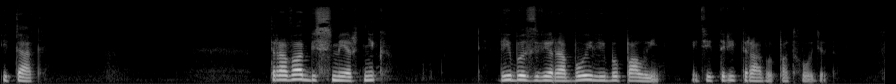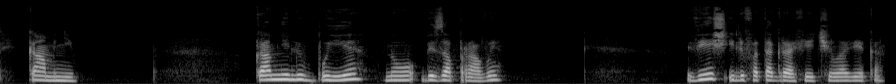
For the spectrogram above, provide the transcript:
Итак, Трава бессмертник, либо зверобой, либо полынь. Эти три травы подходят. Камни. Камни любые, но без оправы. Вещь или фотография человека.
